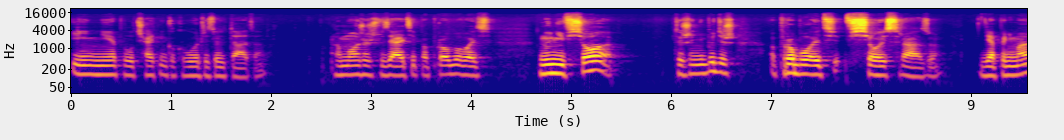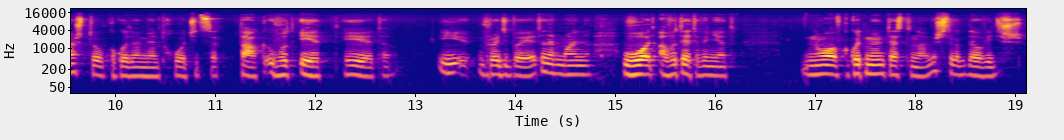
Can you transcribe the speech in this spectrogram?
и не получать никакого результата. А можешь взять и попробовать, ну не все, ты же не будешь пробовать все и сразу. Я понимаю, что в какой-то момент хочется так, вот и это, и это, и вроде бы это нормально, вот, а вот этого нет. Но в какой-то момент ты остановишься, когда увидишь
